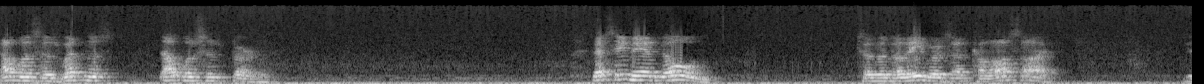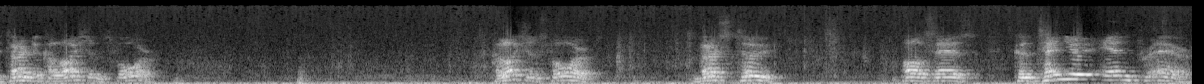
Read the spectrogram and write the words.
That was his witness, that was his burden. This he made known to the believers at Colossae. You turn to Colossians 4. Colossians 4, verse 2. Paul says, Continue in prayer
